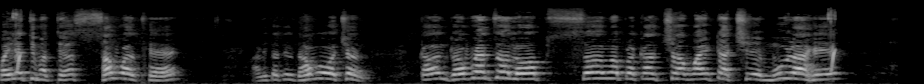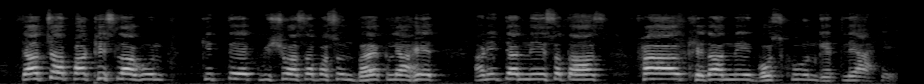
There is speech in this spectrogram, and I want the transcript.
पहिलं तिमथ्य सहावं आहे आणि त्यातील दहावं वचन कारण द्रव्यांचा लोभ सर्व प्रकारच्या वाईटाचे मूळ आहे. त्याच्या पाठीस लागून कित्येक विश्वासापासून भयकले आहेत. आणि त्यांनी स्वतःस फार खेदांनी भोसकून घेतले आहे.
